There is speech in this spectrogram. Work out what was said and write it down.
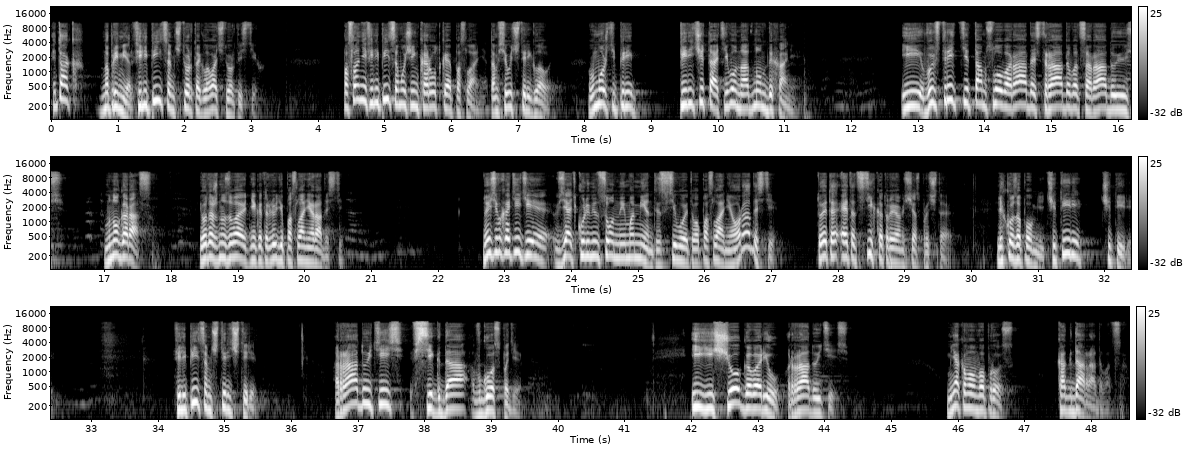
Итак, например, филиппийцам 4 глава, 4 стих. Послание филиппийцам очень короткое послание, там всего 4 главы. Вы можете пере, перечитать его на одном дыхании. И вы встретите там слово «радость», «радоваться», «радуюсь» много раз. Его даже называют некоторые люди послание радости – но если вы хотите взять кульминационный момент из всего этого послания о радости, то это этот стих, который я вам сейчас прочитаю. Легко запомнить. 4.4. Филиппийцам 4.4. радуйтесь всегда в Господе. И еще говорю, радуйтесь. У меня к вам вопрос. Когда радоваться?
